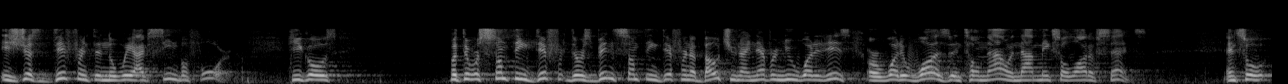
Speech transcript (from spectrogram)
is just different than the way I've seen before. He goes, but there was something different. There's been something different about you, and I never knew what it is or what it was until now, and that makes a lot of sense. And so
